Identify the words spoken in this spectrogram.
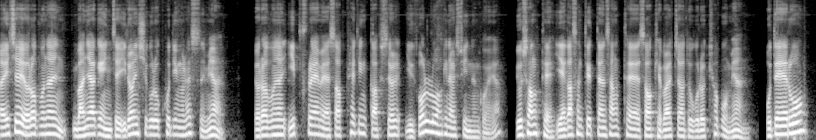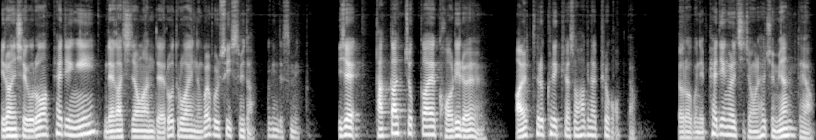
자, 이제 여러분은 만약에 이제 이런 식으로 코딩을 했으면 여러분은 이 프레임에서 패딩 값을 이걸로 확인할 수 있는 거예요. 이 상태, 얘가 선택된 상태에서 개발자 도구를 켜보면 그대로 이런 식으로 패딩이 내가 지정한 대로 들어와 있는 걸 볼 수 있습니다. 확인됐습니까? 이제 바깥쪽과의 거리를 Alt를 클릭해서 확인할 필요가 없다고. 여러분이 패딩을 지정을 해주면 돼요.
